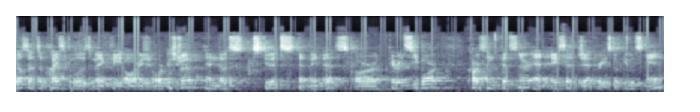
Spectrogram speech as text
We also had some high schoolers make the All Region Orchestra, and those students that made this are Aaron Seymour, Carson Fitzner, and Asa Jeffrey. So if you would stand.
